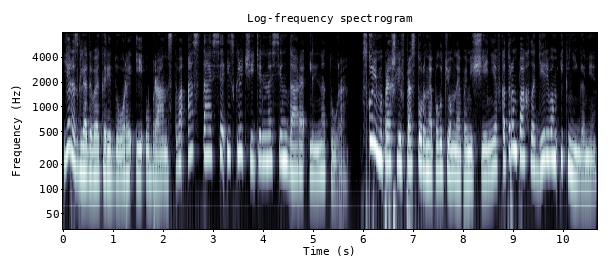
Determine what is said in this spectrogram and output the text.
Я разглядывая коридоры и убранство, а Стася исключительно Синдара или Натура. Вскоре мы прошли в просторное полутемное помещение, в котором пахло деревом и книгами.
